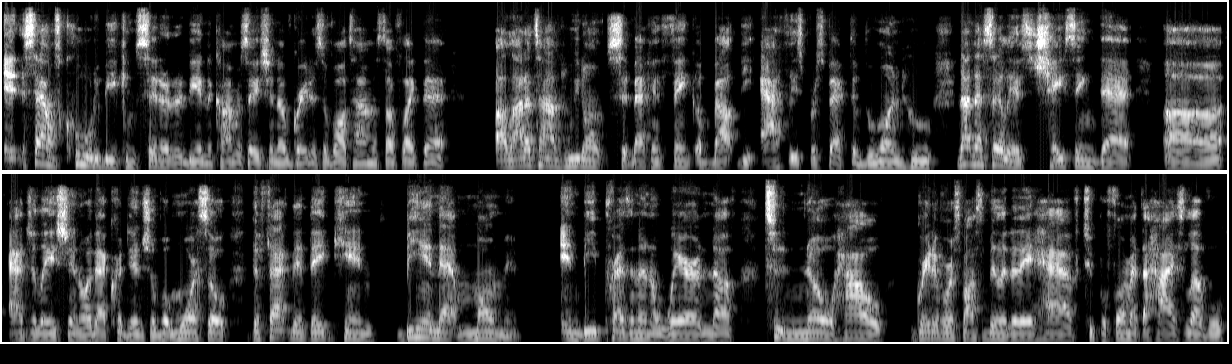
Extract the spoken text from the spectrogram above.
it sounds cool to be considered or be in the conversation of greatest of all time and stuff like that. A lot of times we don't sit back and think about the athlete's perspective, the one who not necessarily is chasing that uh, adulation or that credential, but more so the fact that they can be in that moment and be present and aware enough to know how great of a responsibility they have to perform at the highest level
